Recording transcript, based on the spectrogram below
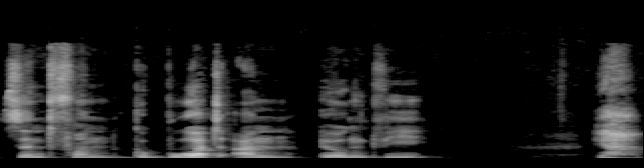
sind von Geburt an irgendwie, ja,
